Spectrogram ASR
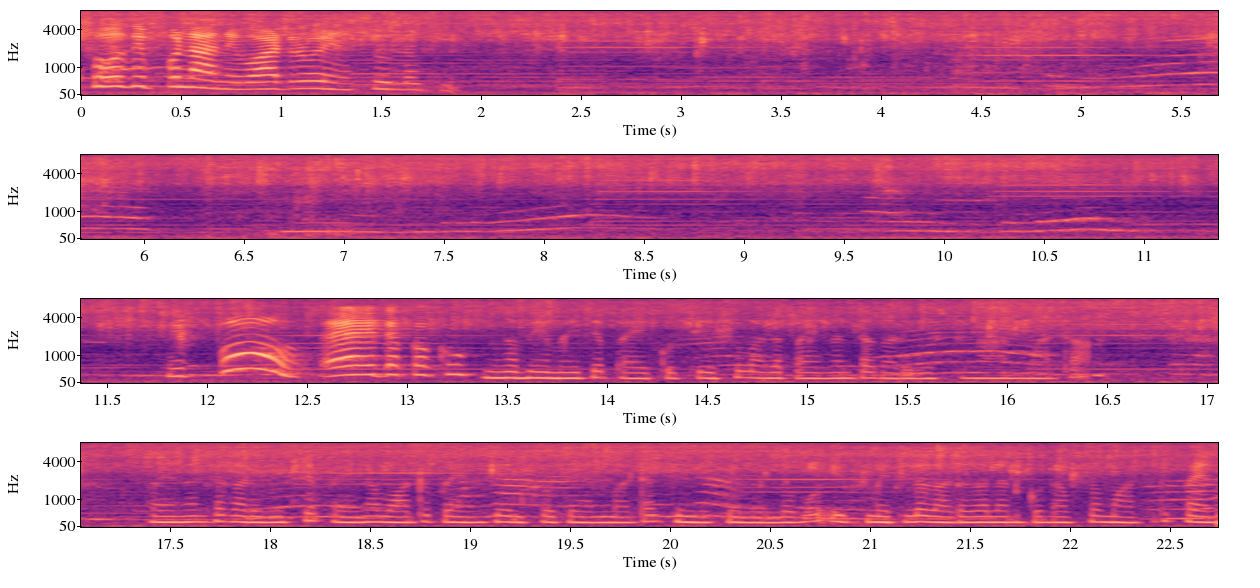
సో తిప్పు నాని వాటర్ పోయిన షూలకి ఇప్పు. ఏ దక్కకు. ఇంకా మేమైతే పైకి వచ్చేసి వాళ్ళ పైన అంతా కడిగిస్తున్నాం అనమాట పైన అంతా కడిగిస్తే పైన వాటర్ పైనకి వెళ్ళిపోతాయి అనమాట కిందకి ఏం వెళ్ళవు. మెట్లు కడగాలనుకున్నప్పుడు మాత్రం పైన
